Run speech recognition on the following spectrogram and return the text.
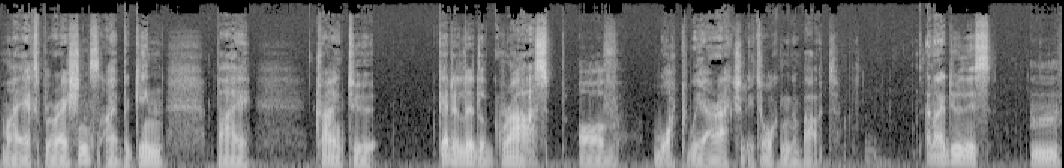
my explorations, I begin by trying to get a little grasp of what we are actually talking about. And I do this mm,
